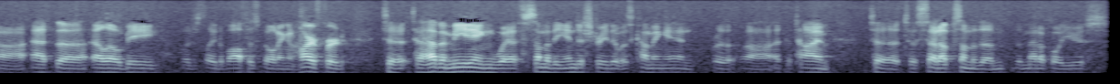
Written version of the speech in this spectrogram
uh, at the LOB, Legislative Office Building in Hartford, to, to have a meeting with some of the industry that was coming in the, uh, at the time to, to set up some of the, the medical use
